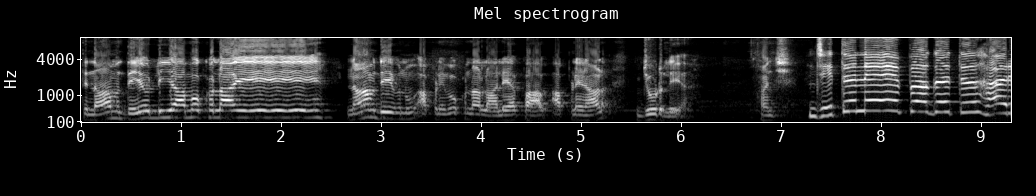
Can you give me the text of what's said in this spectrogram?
ਤੇ ਨਾਮ ਦੇਵ ਲਿਆ ਮੁਖ ਲਾਏ। ਨਾਮਦੇਵ ਨੂੰ ਆਪਣੇ ਮੁਖ ਨਾਲ ਲਾ ਲਿਆ ਭਾਵ ਆਪਣੇ ਨਾਲ ਜੋੜ ਲਿਆ। ਜਿਤਨੇ ਭਗਤ ਹਰ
